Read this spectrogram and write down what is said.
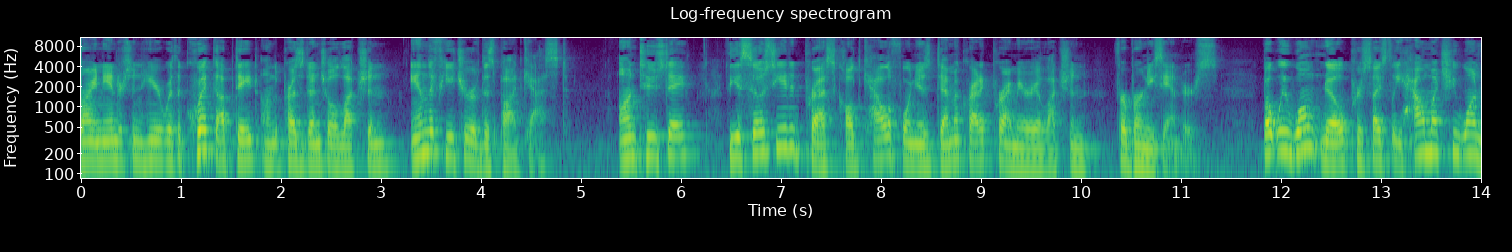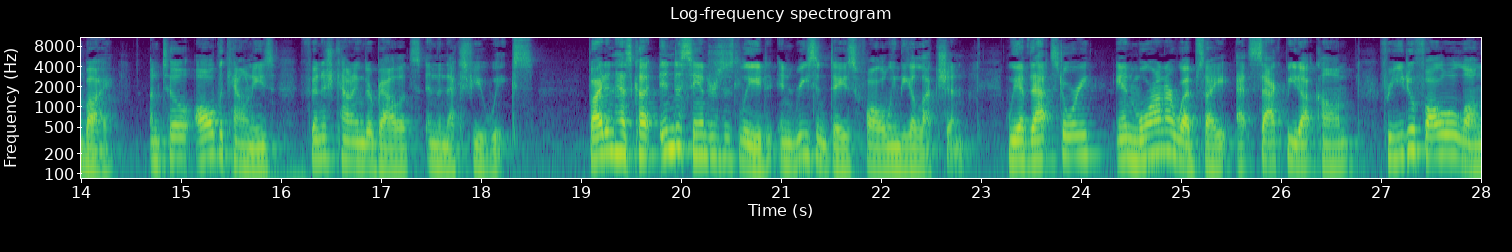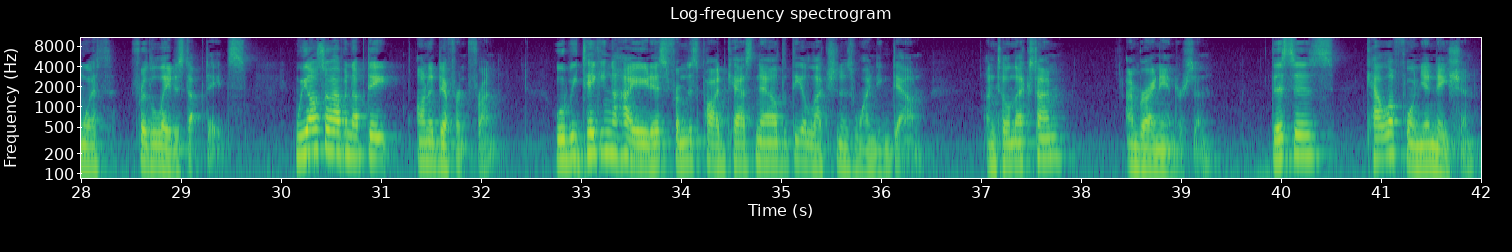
Bryan Anderson here with a quick update on the presidential election and the future of this podcast. On Tuesday, the Associated Press called California's Democratic primary election for Bernie Sanders. But we won't know precisely how much he won by until all the counties finish counting their ballots in the next few weeks. Biden has cut into Sanders' lead in recent days following the election. We have that story and more on our website at sacbee.com for you to follow along with for the latest updates. We also have an update on a different front. We'll be taking a hiatus from this podcast now that the election is winding down. Until next time, I'm Bryan Anderson. This is California Nation.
